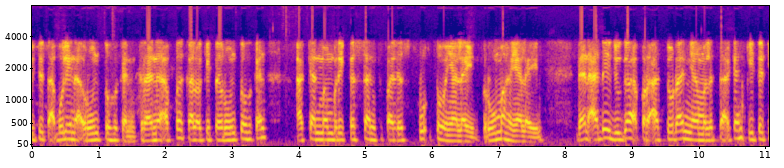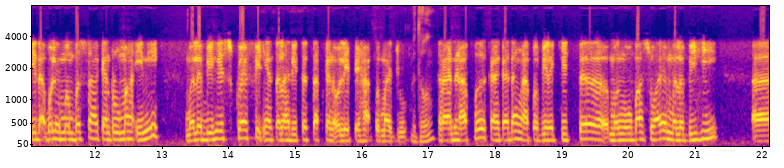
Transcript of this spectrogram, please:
Kita tak boleh nak runtuhkan. Kerana apa? Kalau kita runtuhkan akan memberi kesan kepada struktur yang lain, rumah yang lain. Dan ada juga peraturan yang meletakkan kita tidak boleh membesarkan rumah ini melebihi square feet yang telah ditetapkan oleh pihak pemaju. Betul? Kerana apa? Kadang-kadang apabila kita mengubah suai melebihi uh,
